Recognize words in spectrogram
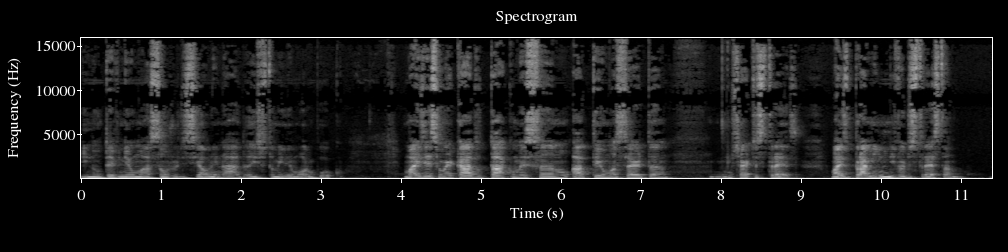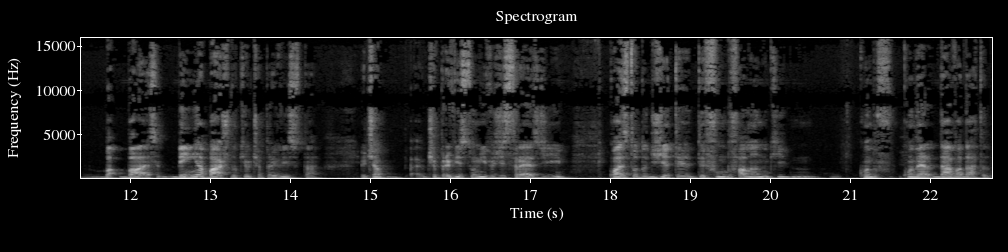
e não teve nenhuma ação judicial nem nada. Isso também demora um pouco. Mas esse mercado está começando a ter uma certa um certo estresse. Mas para mim o nível de estresse está bem abaixo do que eu tinha previsto, tá? Eu tinha, eu tinha previsto um nível de estresse de quase todo dia ter, ter fundo falando que quando, quando era, dava a data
